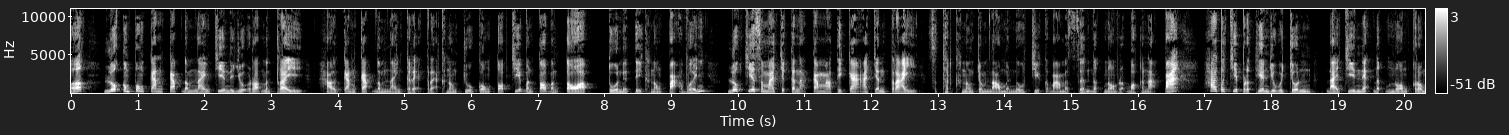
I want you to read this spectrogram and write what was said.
មកលោកកំពុងកាន់កាប់តំណែងជានាយករដ្ឋមន្ត្រីហើយកាន់កាប់តំណែងក្រាក់ក្រាក់ក្នុងជួរកងទ័ពជាបន្តបន្ទាប់តួនាទីក្នុងបកវិញលោកជាសមាជិកគណៈកម្មាធិការអចិន្ត្រៃយ៍ស្ថិតក្នុងចំណោមមនុស្សជាក្បាលម៉ាស៊ីនដឹកនាំរបស់គណៈបក ហើយក៏ជាប្រធានយុវជន ដែលជាអ្នកដឹកនាំក្រុម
